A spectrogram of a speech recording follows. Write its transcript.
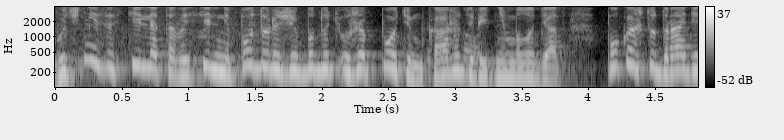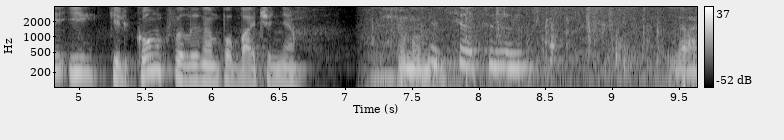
Гучні застілля та весільні подорожі будуть уже потім, кажуть рідні молодят. Поки ж тут раді і кільком хвилинам побачення. Все. Все, сынулечка. Давай.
